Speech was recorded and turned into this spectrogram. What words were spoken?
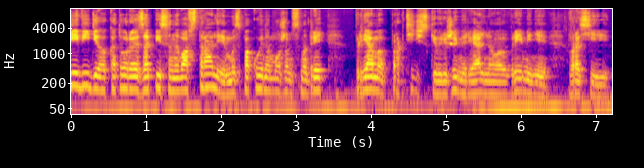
Те видео, которые записаны в Австралии, мы спокойно можем смотреть прямо практически в режиме реального времени в России.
